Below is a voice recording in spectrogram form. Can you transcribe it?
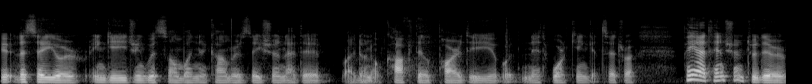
let's say you're engaging with someone in a conversation at a I don't know cocktail party, or networking, etc pay attention to their,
